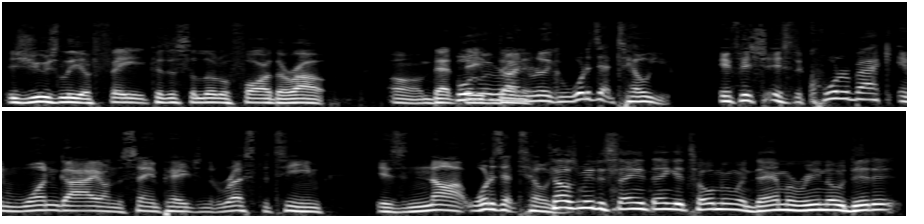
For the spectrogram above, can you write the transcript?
It's usually a fade because it's a little farther out. Um, that Well, they've wait, done Ryan, it. really quick, what does that tell you? If it's is the quarterback and one guy on the same page and the rest of the team is not, what does that tell you? tells me the same thing it told me when Dan Marino did it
